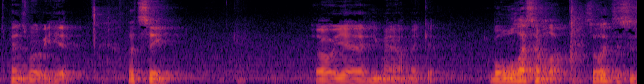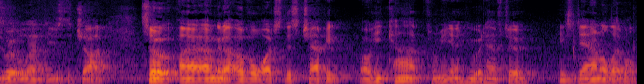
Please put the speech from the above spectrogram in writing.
Depends where we hit. Let's see. Oh yeah, he may not make it. Well, let's have a look. So like this is where we'll have to use the chart. So I, am going to overwatch this chappie. Oh, he can't from here. He would have to. He's down a level.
